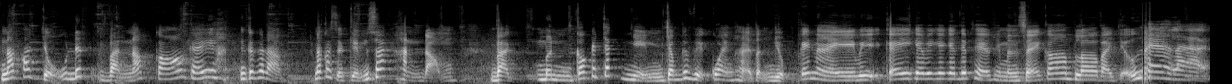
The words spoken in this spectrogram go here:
nó có chủ đích và nó có cái cái cái là nó có sự kiểm soát, hành động và mình có cái trách nhiệm trong cái việc quan hệ tình dục. Cái này cái cái cái cái cái tiếp theo thì mình sẽ có blur vài chữ. Ha là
